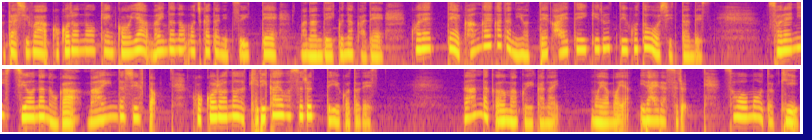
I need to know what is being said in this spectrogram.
私は心の健康やマインドの持ち方について学んでいく中でこれって考え方によって変えていけるっていうことを知ったんですそれに必要なのがマインドシフト、心の切り替えをするっていうことです。なんだかうまくいかない、もやもや、イライラする。そう思うとき、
